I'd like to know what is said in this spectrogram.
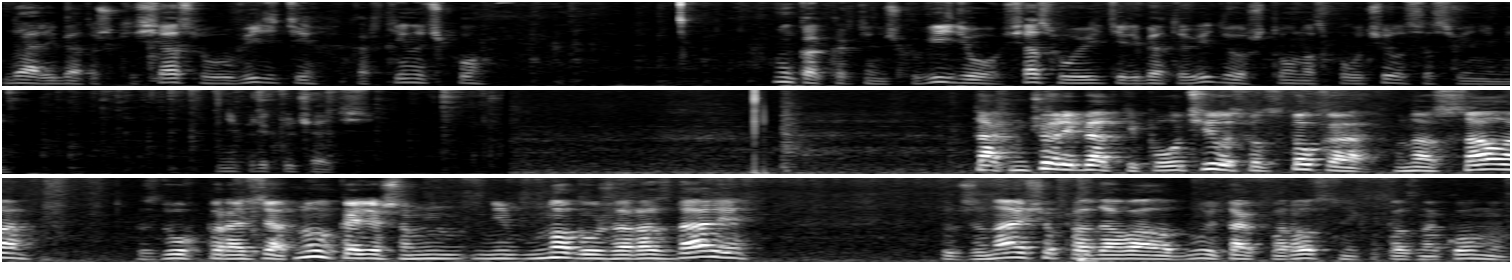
Да, ребятушки, сейчас вы увидите картиночку. Ну, как картиночку, видео. Сейчас вы увидите, ребята, видео, что у нас получилось со свиньями. Не переключайтесь. Так, ну что, ребятки, получилось вот столько у нас сала с двух поросят. Ну, конечно, м- немного уже раздали. Тут жена еще продавала, ну и так по родственникам, по знакомым.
